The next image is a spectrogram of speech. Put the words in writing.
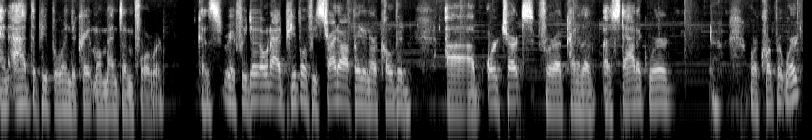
and add the people in to create momentum forward. Because if we don't add people, if we try to operate in our COVID uh, org charts for a kind of a, a static word or corporate word,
